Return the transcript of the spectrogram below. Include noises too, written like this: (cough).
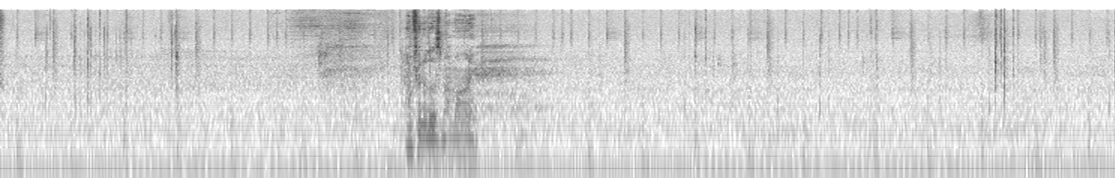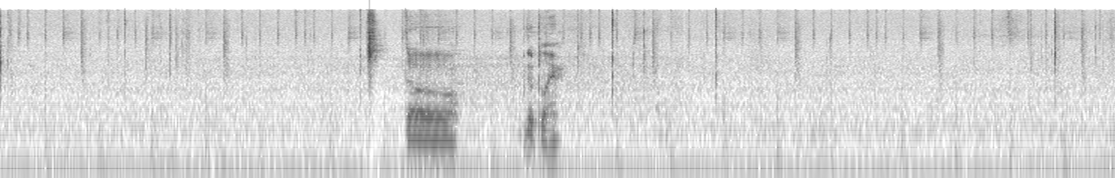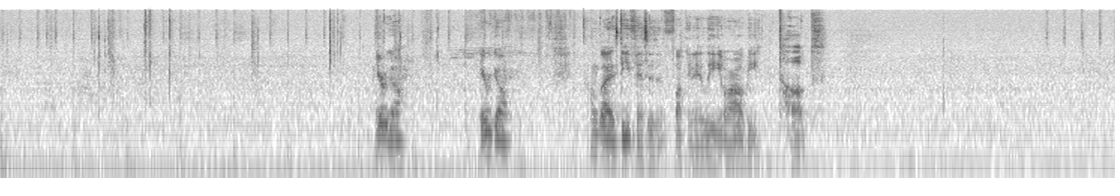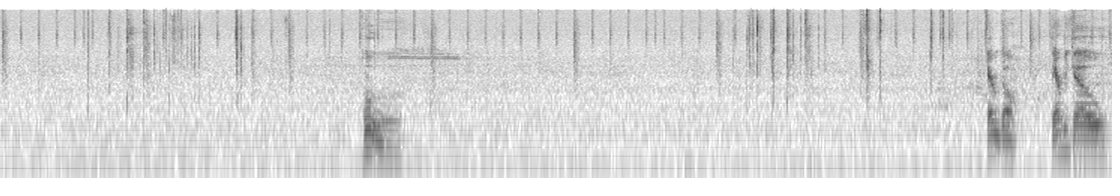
I'm gonna lose my mind. Though, good play. Here we go. Here we go. I'm glad his defense isn't fucking elite, or I'll be tubs. Ooh. There we go. There we go.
